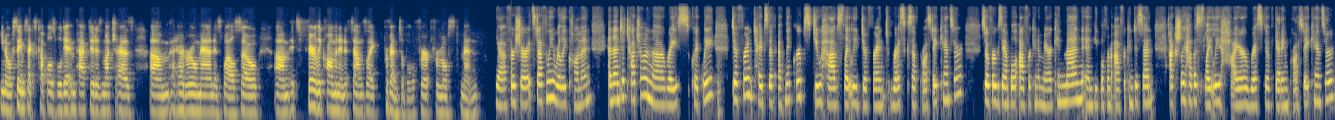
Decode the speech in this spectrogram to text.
you know, same-sex couples will get impacted as much as um, a hetero man as well. So um, it's fairly common and it sounds like preventable for, for most men. Yeah, for sure. It's definitely really common. And then to touch on uh, race quickly, different types of ethnic groups do have slightly different risks of prostate cancer. So, for example, African American men and people from African descent actually have a slightly higher risk of getting prostate cancer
